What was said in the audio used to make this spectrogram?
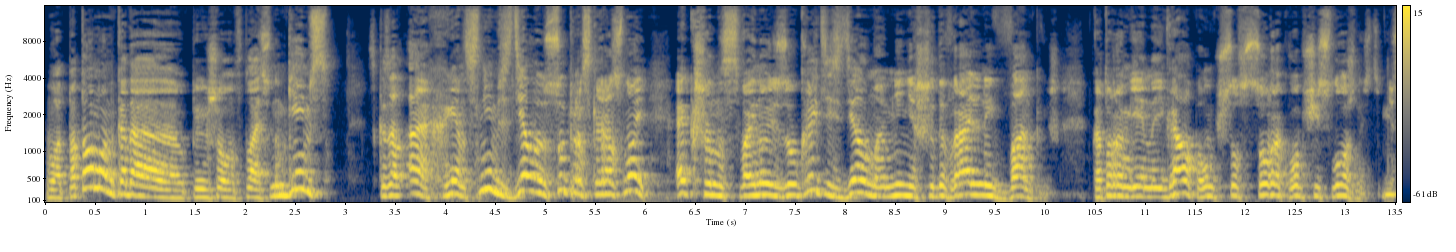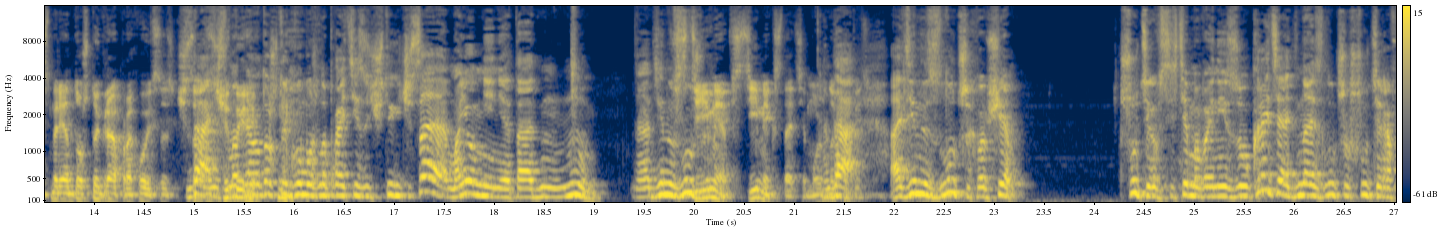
Вот, потом он, когда перешел в Platinum Games, сказал, а, хрен с ним, сделаю суперскоростной экшен с войной из-за укрытия, сделал, мое мнение, шедевральный ванкриш в котором я наиграл, по-моему, часов 40 в общей сложности. Несмотря на то, что игра проходит за часа Да, за 4. несмотря на то, что игру можно пройти за 4 часа, мое мнение, это ну, один из в лучших... Стиме, в Стиме, кстати, можно да, купить. один из лучших вообще шутеров системы войны из-за укрытия, одна из лучших шутеров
